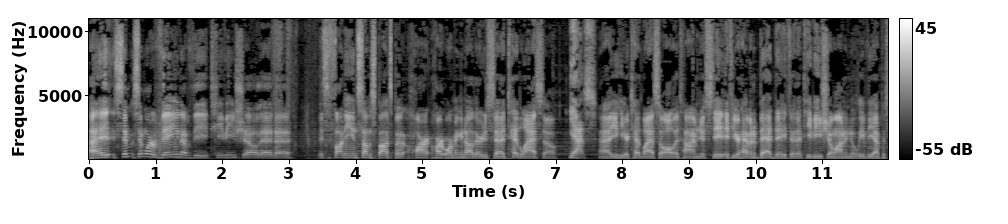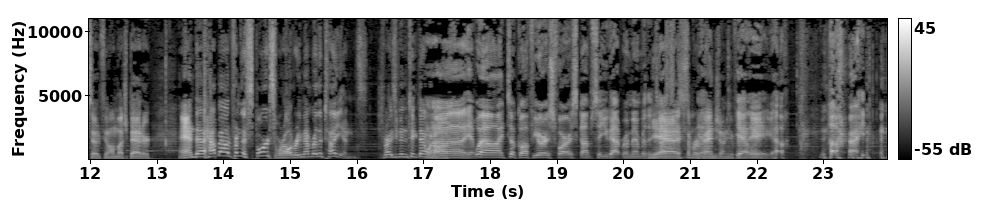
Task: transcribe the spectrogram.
Uh, sim- similar vein of the TV show that uh, it's funny in some spots, but heart- heartwarming in others. Uh, Ted Lasso. Yes. Uh, you hear Ted Lasso all the time. Just if you're having a bad day, throw that TV show on, and you'll leave the episode feeling much better. And uh, how about from the sports world? Remember the Titans. Surprised you didn't take that one off. Uh, yeah, well, I took off yours, Forrest Gump, so you got remember the Titans. Yeah, Titans. some revenge on you for yeah, that there one. you go. All right. All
